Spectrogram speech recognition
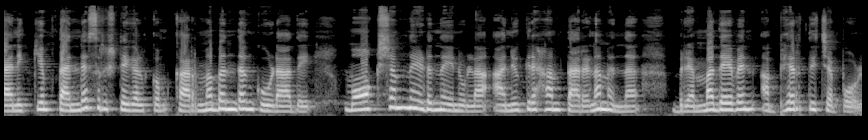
തനിക്കും തന്റെ സൃഷ്ടികൾക്കും കർമ്മബന്ധം കൂടാതെ മോക്ഷം നേടുന്നതിനുള്ള അനുഗ്രഹം തരണമെന്ന് ബ്രഹ്മദേവൻ അഭ്യർത്ഥിച്ചപ്പോൾ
